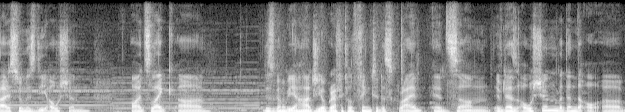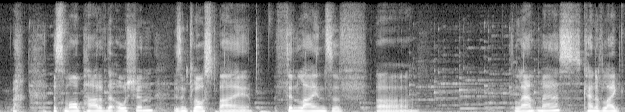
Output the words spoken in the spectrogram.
I assume is the ocean. Or it's like uh, this is going to be a hard geographical thing to describe. It's um, if there's ocean, but then the uh, a small part of the ocean is enclosed by thin lines of uh, landmass, kind of like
